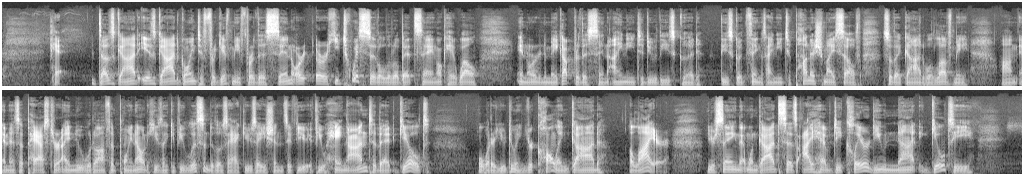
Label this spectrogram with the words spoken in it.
does God, is God going to forgive me for this sin? Or, or he twists it a little bit, saying, okay, well, in order to make up for this sin, I need to do these good these good things. I need to punish myself so that God will love me. Um, and as a pastor, I knew would often point out, he's like, if you listen to those accusations, if you if you hang on to that guilt, well, what are you doing? You're calling God a liar. You're saying that when God says, I have declared you not guilty,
